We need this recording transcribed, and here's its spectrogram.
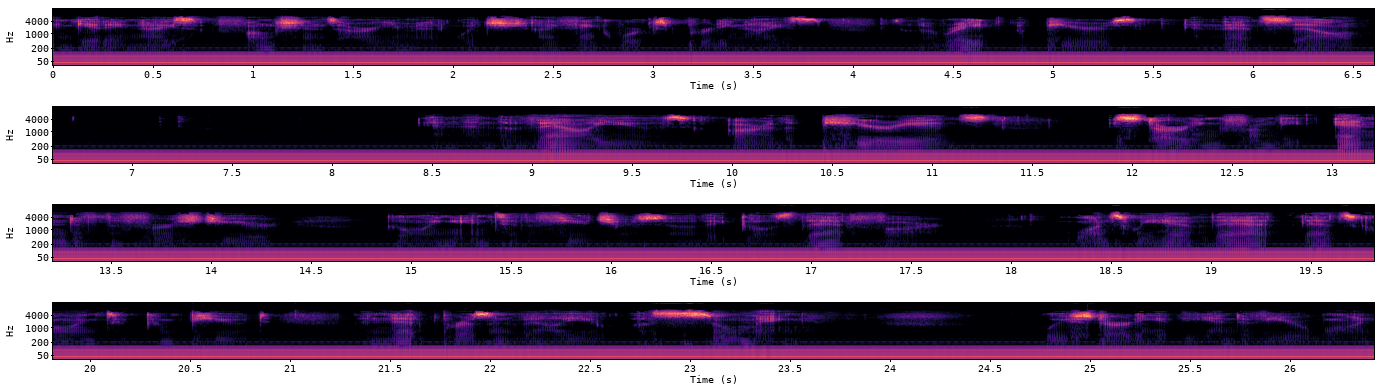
and get a nice functions argument, which I think works pretty nice. So the rate appears in that cell, and then the values are the periods starting from the end of the first year going into the future, so that goes that far. Once we have that, that's going to compute the net present value, assuming we're starting at the end of year one.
